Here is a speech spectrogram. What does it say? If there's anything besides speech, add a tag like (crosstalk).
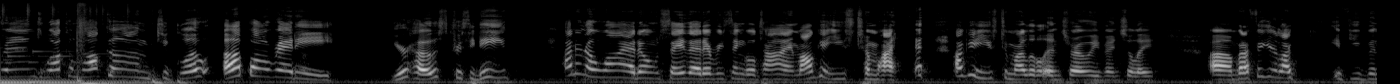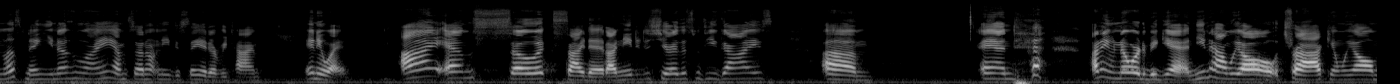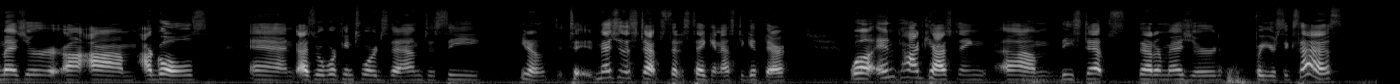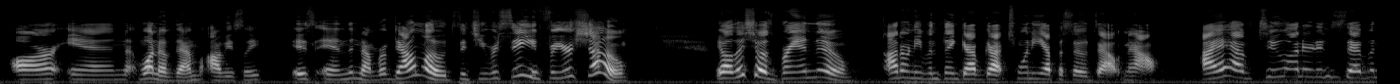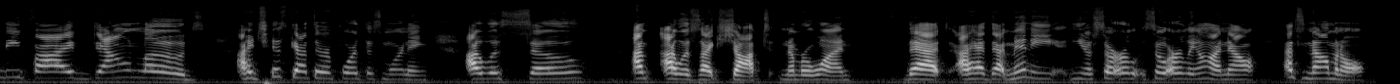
welcome, welcome to Glow Up Already. Your host, Chrissy D. I don't know why I don't say that every single time. I'll get used to my (laughs) I'll get used to my little intro eventually. Um, but I figure like if you've been listening, you know who I am, so I don't need to say it every time. Anyway, I am so excited. I needed to share this with you guys. Um, and (laughs) I don't even know where to begin. You know how we all track and we all measure uh, um, our goals, and as we're working towards them to see, you know, to, measure the steps that it's taken us to get there. Well, in podcasting, um, these steps that are measured for your success are in one of them, obviously, is in the number of downloads that you receive for your show. Y'all, this show is brand new. I don't even think I've got 20 episodes out now. I have 275 downloads. I just got the report this morning. I was so I'm I was like shocked number 1 that I had that many, you know, so early, so early on. Now, that's nominal.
